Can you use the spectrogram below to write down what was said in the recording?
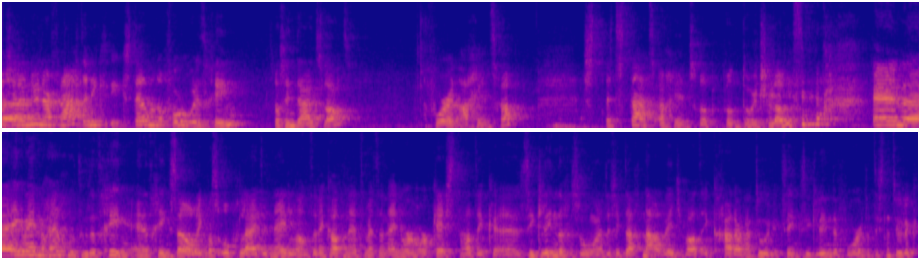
als je er nu naar vraagt, en ik, ik stel me nog voor hoe het ging. Het was in Duitsland voor een agentschap. St- Het staatsagentschap van Duitsland. en eh, ik weet nog heel goed hoe dat ging. En het ging zo. Ik was opgeleid in Nederland en ik had net met een enorm orkest had ik eh Zieglinde gezongen. Dus ik dacht, nou weet je wat, ik ga daar naartoe en ik zing Zieglinde voor. Dat is natuurlijk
